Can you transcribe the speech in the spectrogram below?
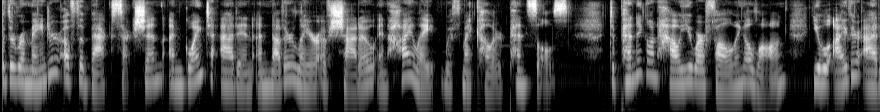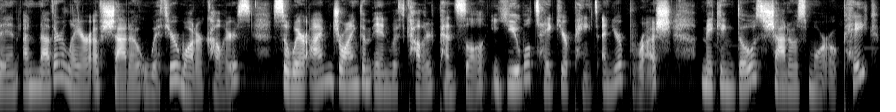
For the remainder of the back section, I'm going to add in another layer of shadow and highlight with my colored pencils. Depending on how you are following along, you will either add in another layer of shadow with your watercolors, so where I'm drawing them in with colored pencil, you will take your paint and your brush, making those shadows more opaque,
